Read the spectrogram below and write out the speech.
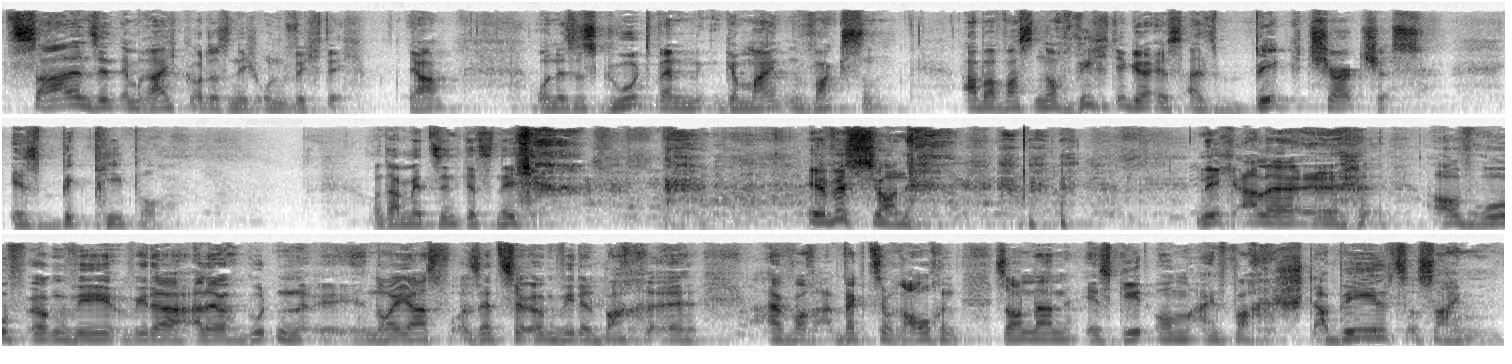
Zahlen sind im Reich Gottes nicht unwichtig. Ja, und es ist gut, wenn Gemeinden wachsen. Aber was noch wichtiger ist als Big Churches, ist Big People. Und damit sind jetzt nicht, ihr wisst schon, nicht alle äh, Aufruf irgendwie wieder alle guten äh, Neujahrsvorsätze irgendwie den Bach äh, einfach wegzurauchen, sondern es geht um einfach stabil zu sein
